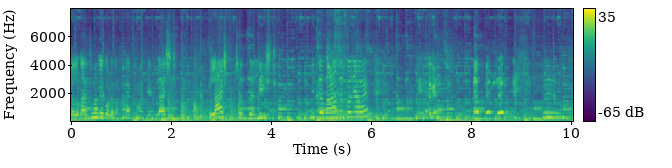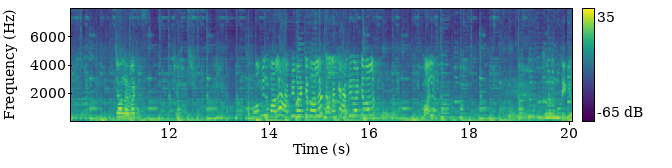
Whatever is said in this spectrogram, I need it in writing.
চলো কাকিমাকে করে দাও, কাকিমাকে। Last last the list Mitra, দাঁড়াতে সোজা হয়। চলো এবার। রমিল বলো হ্যাপি বার্থডে বলো, দাদাকে হ্যাপি বার্থডে বলো। বলো। ঘুম থেকে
